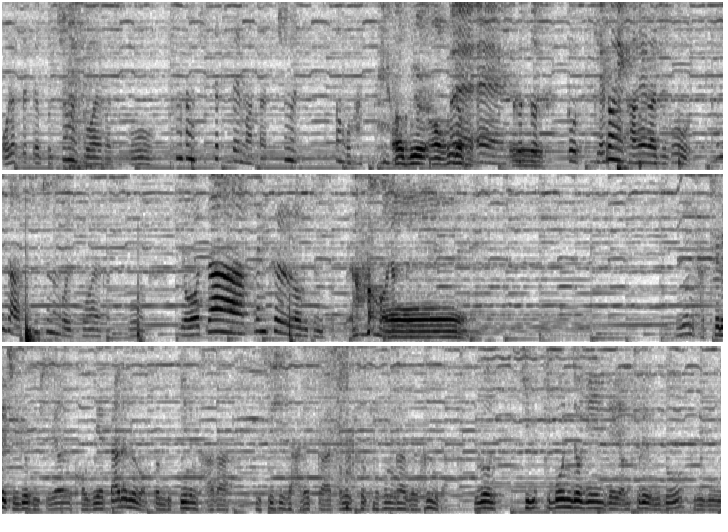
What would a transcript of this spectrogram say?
어렸을 때부터 춤을 좋아해가지고 항상 축제 때마다 춤을 췄던 것 같아요. 어 무대 아 혼자서 네, 네. 그것도 오. 또 개성이 강해가지고 혼자 춤추는 걸 좋아해가지고 여자 팬클럽이 좀 있었어요. 어렸을 어. 때. 공연 자체를 즐겨주시면 거기에 따르는 어떤 느끼는 바가 있으시지 않을까 저는 그렇게 생각을 합니다. 물론 기, 본적인 이제 연출의 의도 그리고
